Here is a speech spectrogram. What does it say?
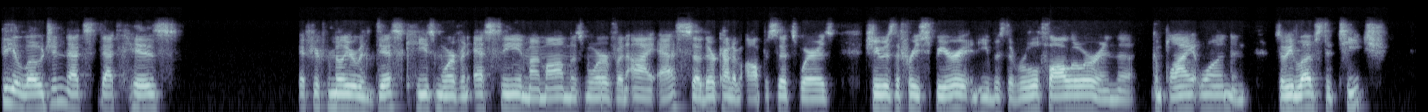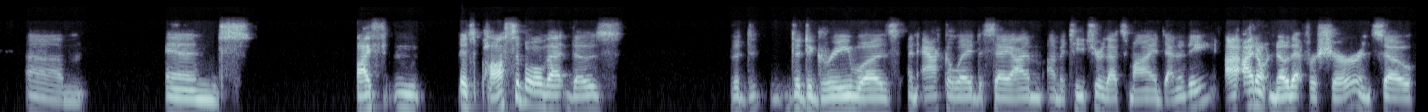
theologian. That's that's his. If you're familiar with DISC, he's more of an SC, and my mom was more of an IS. So they're kind of opposites. Whereas she was the free spirit, and he was the rule follower and the compliant one. And so he loves to teach. Um, and I it's possible that those the the degree was an accolade to say I'm I'm a teacher. That's my identity. I, I don't know that for sure, and so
